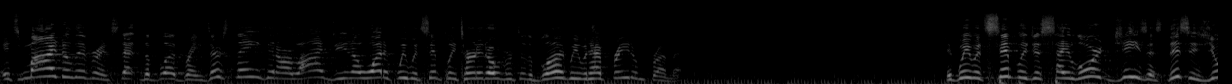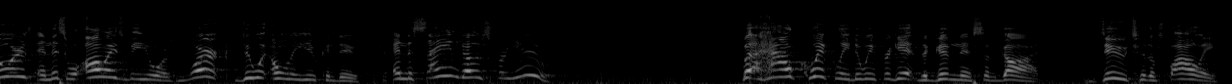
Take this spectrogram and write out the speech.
It's my deliverance that the blood brings. There's things in our lives, you know what? If we would simply turn it over to the blood, we would have freedom from it. If we would simply just say, Lord Jesus, this is yours and this will always be yours. Work, do what only you can do. And the same goes for you. But how quickly do we forget the goodness of God due to the folly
